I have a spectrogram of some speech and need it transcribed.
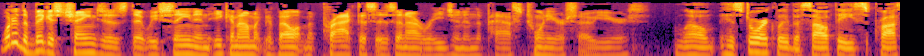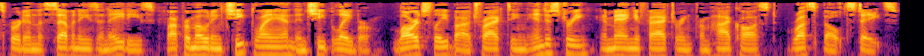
What are the biggest changes that we've seen in economic development practices in our region in the past 20 or so years? Well, historically, the Southeast prospered in the 70s and 80s by promoting cheap land and cheap labor, largely by attracting industry and manufacturing from high cost Rust Belt states.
